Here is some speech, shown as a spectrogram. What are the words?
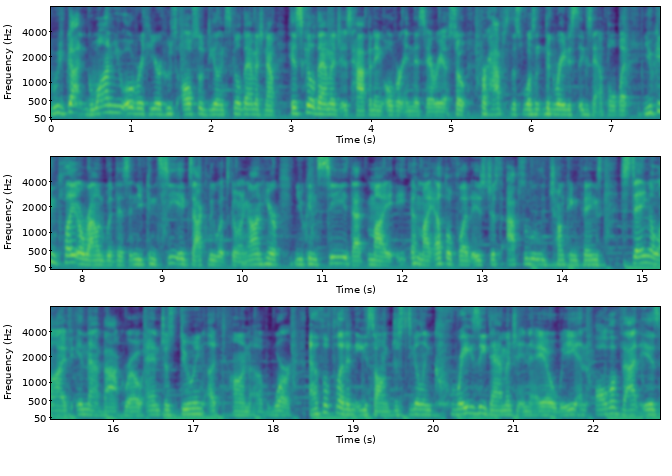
we've got Guan Yu over here who's also dealing skill damage. Now his skill damage is happening over in this area so perhaps this wasn't the greatest example but you can play around with this and you can see exactly what's going on here. You can see that my my Aethelflaed is just absolutely chunking things staying alive in that back row and just doing a ton of work. Aethelflaed and Yi Seong just dealing crazy damage in AoE and all of that is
